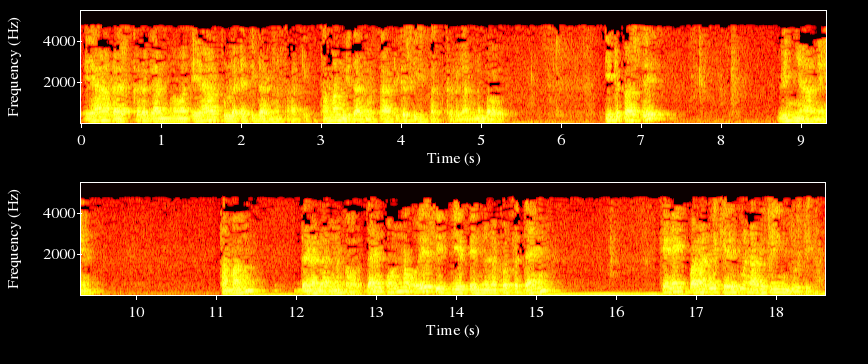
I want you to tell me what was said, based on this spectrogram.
එයා රැස් කරගන්නවා එයා තුල ඇති ධර්මතා ටික. තමන්ගේ ධර්මතා ටික සිහිපත් කරගන්න බව. ඊට පස්සේ විඥාණය තමන් දැනගන්න බව. දැන් ඔන්න ඔය සිද්ධිය පෙන්වනකොට දැන් කෙනෙක් බලන්නේ කෙලින්ම නඩු තීන්දුව දිහා.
